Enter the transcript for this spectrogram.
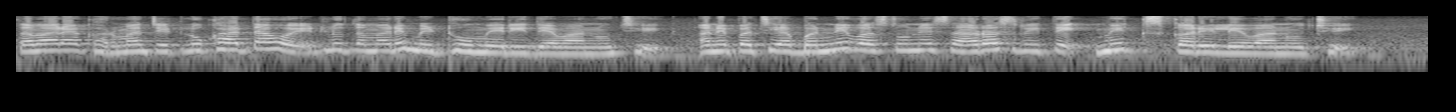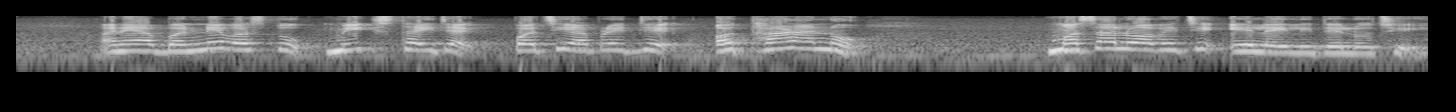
તમારા ઘરમાં જેટલું ખાતા હોય એટલું તમારે મીઠું ઉમેરી દેવાનું છે. અને પછી આ બંને વસ્તુને સરસ રીતે મિક્સ કરી લેવાનું છે. અને આ બંને વસ્તુ મિક્સ થઈ જાય, પછી આપણે જે અથાણાનો મસાલો આવે છે એ લઈ લીધેલો છે.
